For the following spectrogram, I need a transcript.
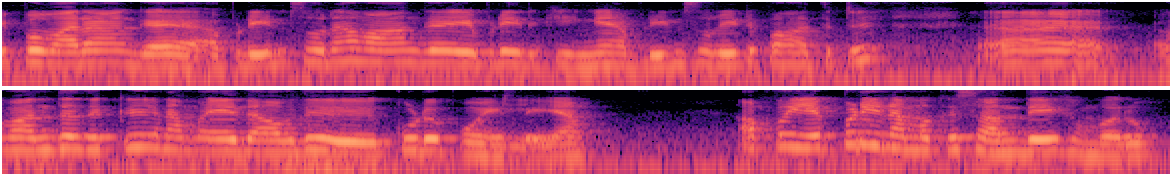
இப்போ வராங்க அப்படின்னு சொன்னால் வாங்க எப்படி இருக்கீங்க? அப்படின்னு சொல்லிட்டு பார்த்துட்டு வந்ததுக்கு நம்ம ஏதாவது கொடுப்போம் இல்லையா? அப்போ எப்படி நமக்கு சந்தேகம் வரும்?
